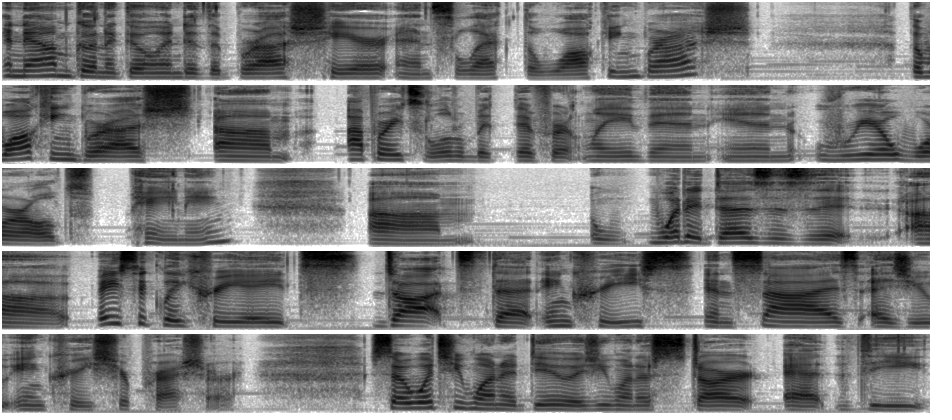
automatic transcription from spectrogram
And now I'm going to go into the brush here and select the walking brush. The walking brush um, operates a little bit differently than in real world painting. Um, what it does is it uh, basically creates dots that increase in size as you increase your pressure. So what you want to do is you want to start at the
